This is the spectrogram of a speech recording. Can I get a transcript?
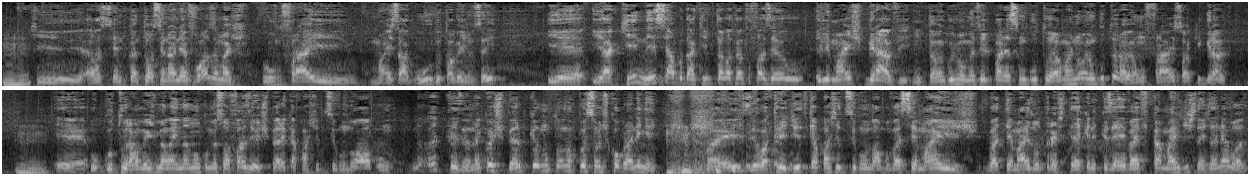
Uhum. Que ela sempre cantou assim na nervosa, mas um fry mais agudo, talvez, não sei. E, é- e aqui, nesse álbum da Cripta, ela tenta fazer o- ele mais grave. Então, em alguns momentos ele parece um gutural, mas não é um gutural, é um fry, só que grave. Uhum. É, o gutural mesmo ela ainda não começou a fazer. Eu espero que a partir do segundo álbum. Quer dizer, não é que eu espero porque eu não tô na posição de cobrar ninguém. Mas eu acredito que a partir do segundo álbum vai ser mais. Vai ter mais outras técnicas e aí vai ficar mais distante da nervosa.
